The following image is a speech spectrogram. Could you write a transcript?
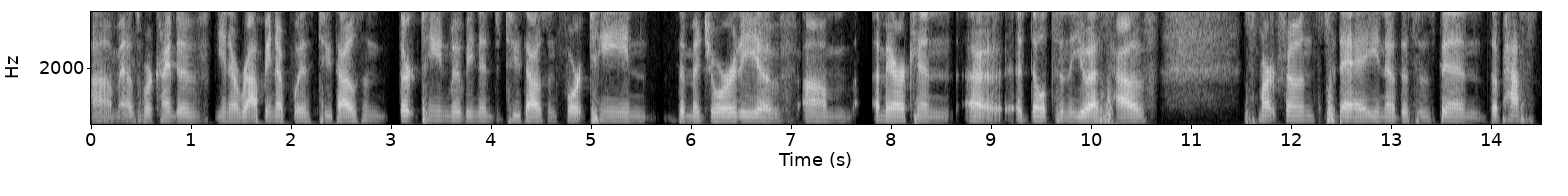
um, as we're kind of, you know, wrapping up with 2013, moving into 2014. The majority of um, American uh, adults in the U.S. have smartphones today. You know, this has been the past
